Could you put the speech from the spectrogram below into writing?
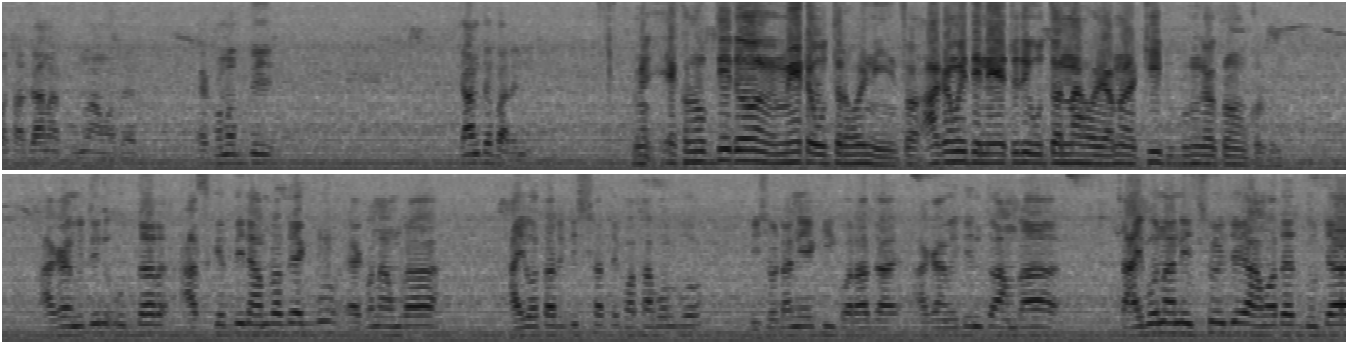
কথা জানার কোনো আমাদের এখন অবধি জানতে পারিনি। মানে এখন অবধি তো মেয়েটা উদ্ধার হয়নি তো আগামী দিনে যদি উদ্ধার না হয় আপনারা কি ভূমিকা গ্রহণ করবেন? আগামী দিন উদ্ধার আজকের দিন আমরা দেখব এখন আমরা হাই অথরিটির সাথে কথা বলব বিষয়টা নিয়ে কি করা যায়। আগামী দিন তো আমরা চাইব না নিশ্চয়ই যে আমাদের দুটা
